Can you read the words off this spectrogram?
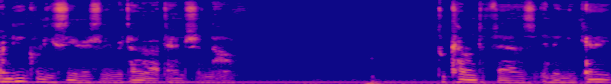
And equally seriously return our attention now to current affairs in the UK.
